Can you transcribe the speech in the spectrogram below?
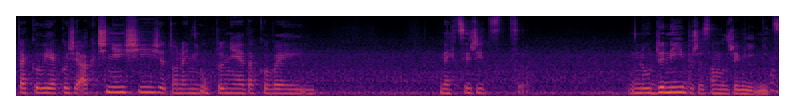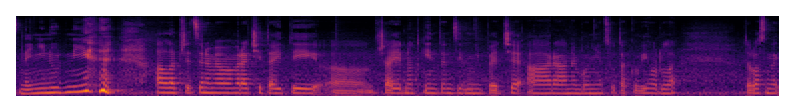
takový jakože akčnější, že to není úplně takový, nechci říct nudný, protože samozřejmě nic není nudný, ale přece jenom já mám radši tady ty uh, třeba jednotky intenzivní péče ARA nebo něco takového. To je vlastně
